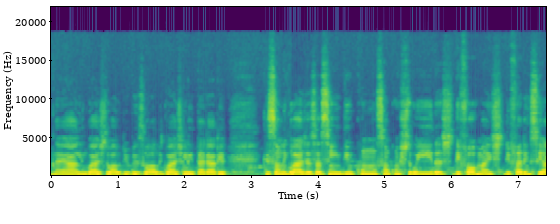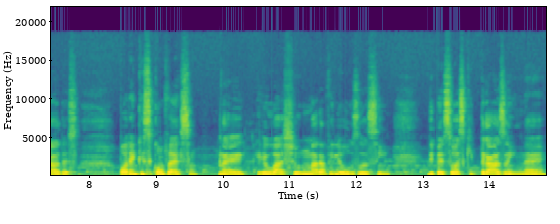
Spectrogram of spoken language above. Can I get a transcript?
né, a linguagem do audiovisual, a linguagem literária, que são linguagens assim, de como são construídas de formas diferenciadas, porém que se conversam, né? Eu acho maravilhoso, assim, de pessoas que trazem, né?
